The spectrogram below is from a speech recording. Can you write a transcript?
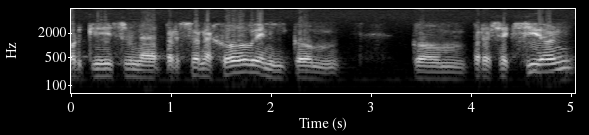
porque es una persona joven y con, con proyección,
